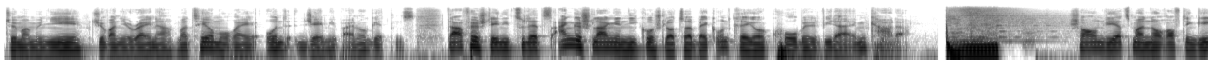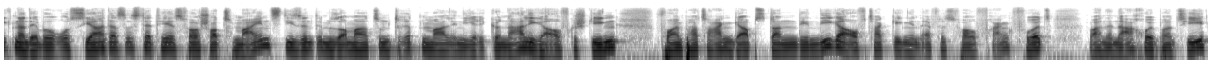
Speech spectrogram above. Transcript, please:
Thomas Meunier, Giovanni Reyna, Matteo Morey und Jamie Bino Gittens. Dafür stehen die zuletzt angeschlagenen Nico Schlotterbeck und Gregor Kobel wieder im Kader. Schauen wir jetzt mal noch auf den Gegner der Borussia. Das ist der TSV Schott Mainz. Die sind im Sommer zum dritten Mal in die Regionalliga aufgestiegen. Vor ein paar Tagen gab es dann den Ligaauftakt gegen den FSV Frankfurt. War eine Nachholpartie.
